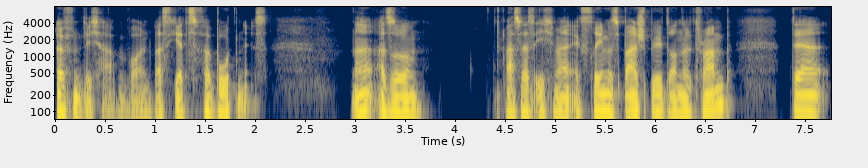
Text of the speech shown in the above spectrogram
öffentlich haben wollen, was jetzt verboten ist. Ne? Also, was weiß ich, mal extremes Beispiel, Donald Trump, der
